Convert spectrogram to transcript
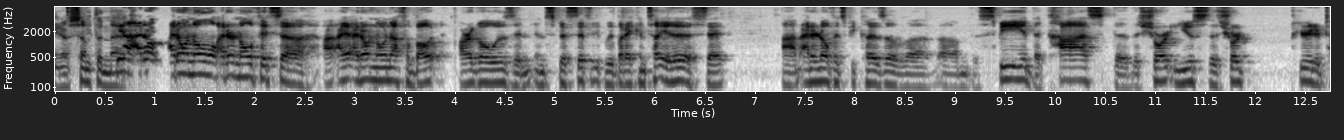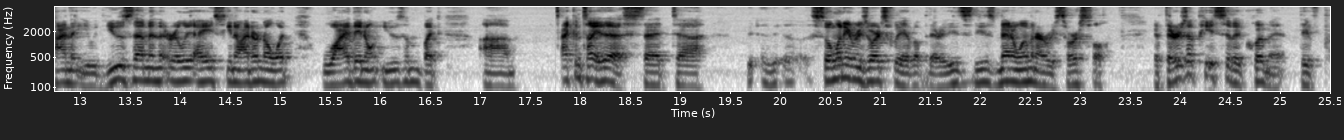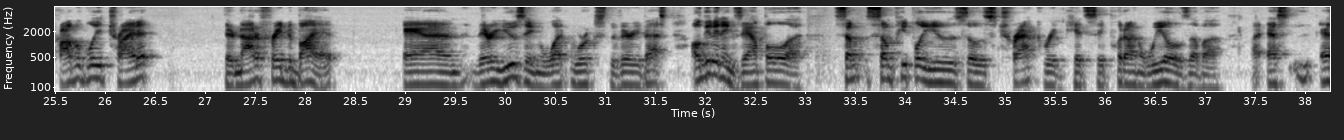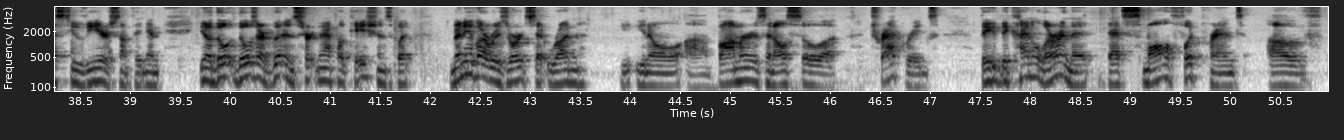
You know, something that yeah, I don't, I don't know, I don't know if it's uh, I, I don't know enough about Argos and, and specifically, but I can tell you this that um, I don't know if it's because of uh, um, the speed, the cost, the, the short use, the short period of time that you would use them in the early ice. You know, I don't know what why they don't use them, but um, I can tell you this that uh, so many resorts we have up there. These these men and women are resourceful. If there's a piece of equipment, they've probably tried it they're not afraid to buy it, and they're using what works the very best. I'll give you an example. Uh, some some people use those track rig kits they put on wheels of a, a S, SUV or something, and you know th- those are good in certain applications. But many of our resorts that run, you know, uh, bombers and also uh, track rigs, they, they kind of learn that that small footprint of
